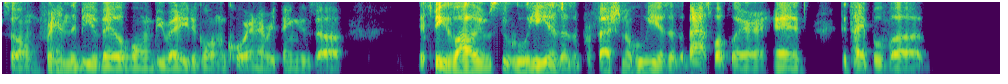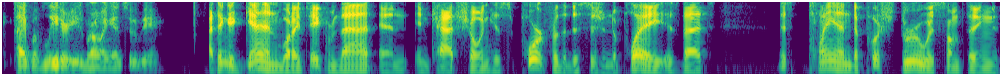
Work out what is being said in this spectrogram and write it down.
So for him to be available and be ready to go on the court and everything is uh it speaks volumes to who he is as a professional, who he is as a basketball player, and the type of uh type of leader he's growing into being. I think again, what I take from that and in KAT showing his support for the decision to play is that this plan to push through is something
